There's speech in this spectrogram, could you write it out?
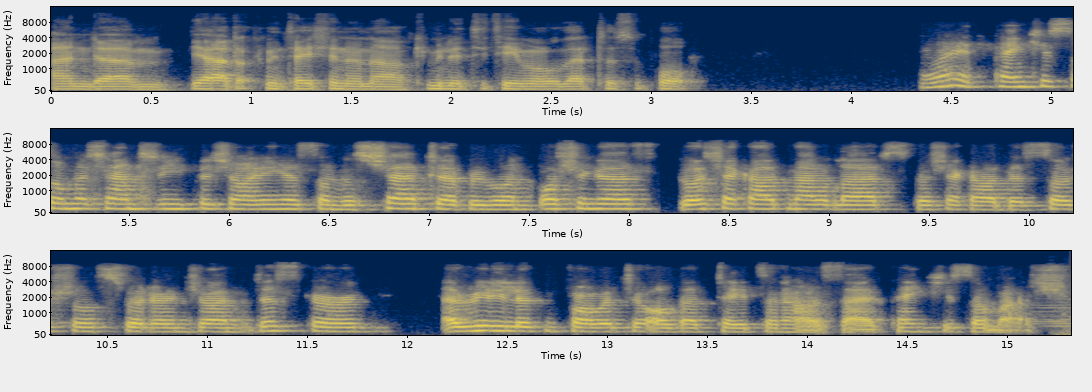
And um, yeah, documentation and our community team are all there to support. All right. Thank you so much, Anthony, for joining us on this chat. To everyone watching us, go check out Matter Labs, go check out the socials, Twitter, and join the Discord. I'm really looking forward to all the updates on our side. Thank you so much.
